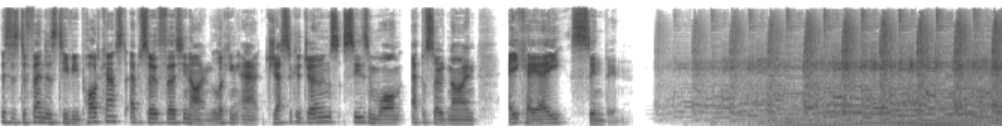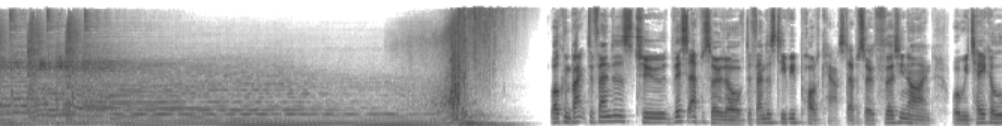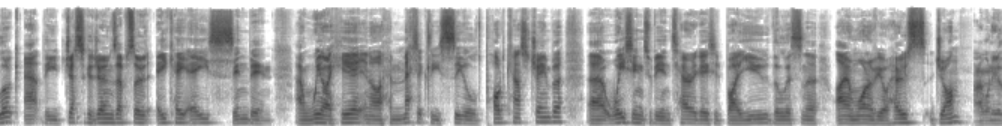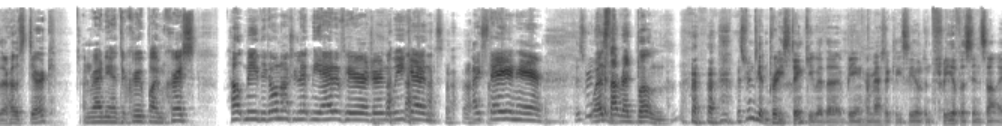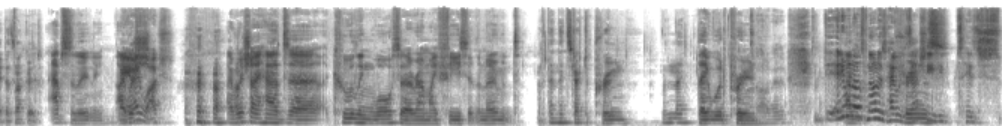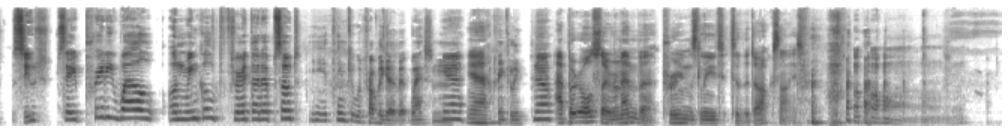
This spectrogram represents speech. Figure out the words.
This is Defenders TV Podcast, episode 39, looking at Jessica Jones, season 1, episode 9, aka Sin Welcome back, Defenders, to this episode of Defenders TV Podcast, episode 39, where we take a look at the Jessica Jones episode, aka Sin Bin. And we are here in our hermetically sealed podcast chamber, uh, waiting to be interrogated by you, the listener. I am one of your hosts, John. I'm one of your other hosts, Derek. And rounding out the group, I'm Chris. Help me, they don't actually let me out of here during the weekend. I stay in here. Where's that red button? this room's getting pretty stinky with uh, being hermetically sealed and three of us inside. That's not good. Absolutely. I, I wish I watched. I wish I had uh, cooling water around my feet at the moment. But then they'd start to prune, wouldn't they? They would prune. All about it. Did anyone And else notice how he's prunes- actually his suit stayed pretty well unwrinkled throughout that episode? You'd think it would probably get a bit wet and Yeah. Yeah. crinkly. No. Uh, but also remember, prunes lead to the dark side.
